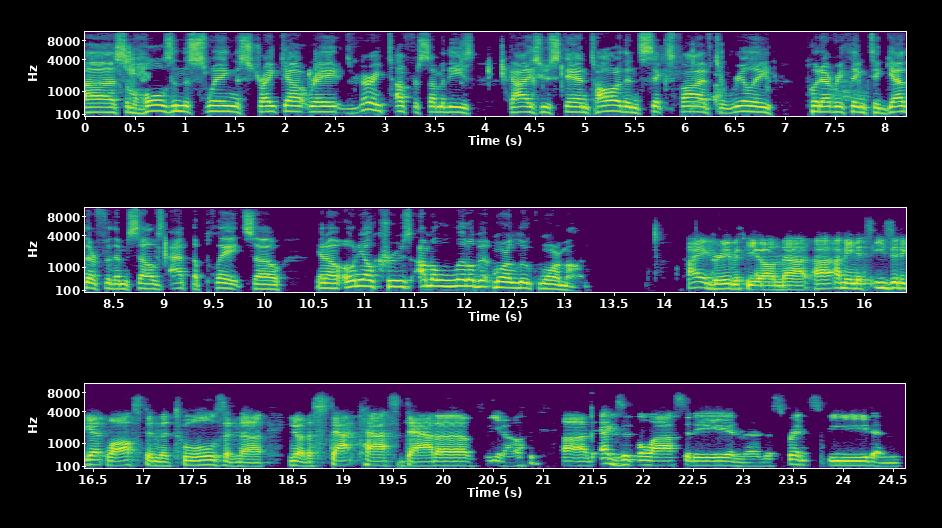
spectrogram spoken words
uh, some holes in the swing, the strikeout rate. It's very tough for some of these guys who stand taller than six five to really put everything together for themselves at the plate. So, you know, Oneil Cruz, I'm a little bit more lukewarm on. I agree with you on that. Uh, I mean, it's easy to get lost in the tools and uh, you know the Statcast data, you know, uh, the exit velocity and the, the sprint speed and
